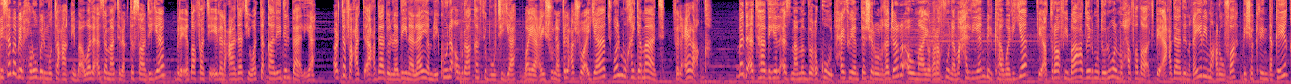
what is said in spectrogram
بسبب الحروب المتعاقبة والأزمات الاقتصادية بالإضافة إلى العادات والتقاليد البالية ارتفعت أعداد الذين لا يملكون أوراقا ثبوتية ويعيشون في العشوائيات والمخيمات في العراق. بدأت هذه الأزمة منذ عقود حيث ينتشر الغجر أو ما يعرفون محلياً بالكاولية في أطراف بعض المدن والمحافظات بأعداد غير معروفة بشكل دقيق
